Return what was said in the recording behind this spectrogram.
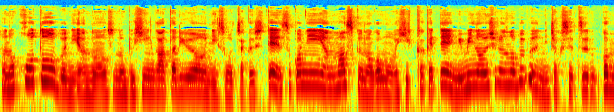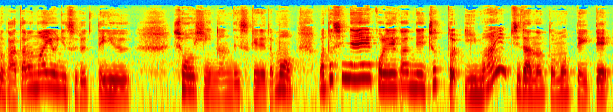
あの後頭部にあのその部品が当たるように装着してそこにあのマスクのゴムを引っ掛けて耳の後ろの部分に直接ゴムが当たらないようにするっていう商品なんですけれども私ねこれがねちょっといまいちだなと思っていて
